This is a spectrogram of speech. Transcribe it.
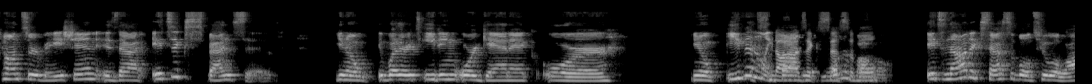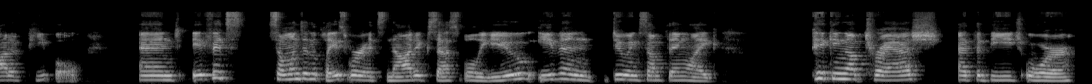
conservation is that it's expensive you know whether it's eating organic or you know even It's like not as accessible. it's not accessible to a lot of people and if it's someone's in the place where it's not accessible to you even doing something like picking up trash at the beach or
